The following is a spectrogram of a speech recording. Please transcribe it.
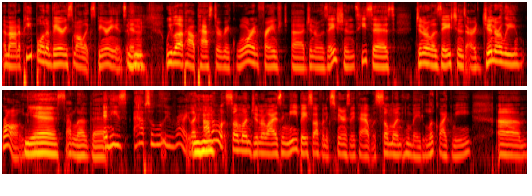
amount of people and a very small experience mm-hmm. and we love how pastor rick warren frames uh, generalizations he says generalizations are generally wrong. Yes, I love that. And he's absolutely right. Like, mm-hmm. I don't want someone generalizing me based off an experience they've had with someone who may look like me. Um,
